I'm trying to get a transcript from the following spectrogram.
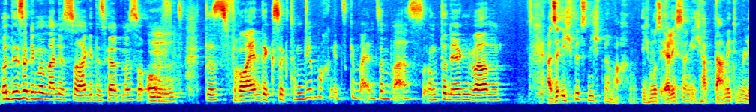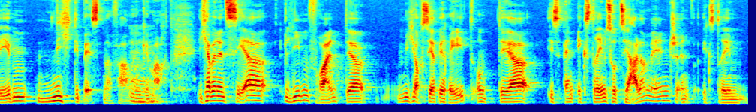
Und das ist halt immer meine Sorge, das hört man so oft, mhm. dass Freunde gesagt haben, wir machen jetzt gemeinsam was und dann irgendwann also ich würde es nicht mehr machen. Ich muss ehrlich sagen, ich habe damit im Leben nicht die besten Erfahrungen mhm. gemacht. Ich habe einen sehr lieben Freund, der mich auch sehr berät und der ist ein extrem sozialer Mensch, ein extrem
